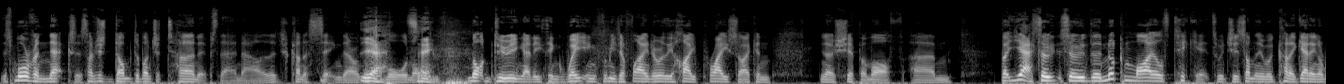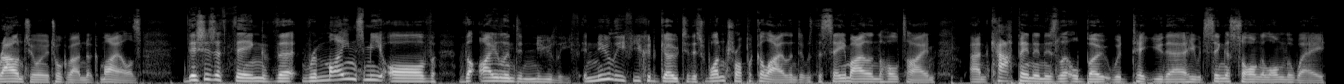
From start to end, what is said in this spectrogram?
it's more of a nexus. I've just dumped a bunch of turnips there now. They're just kind of sitting there on the Yeah, floor, not, not doing anything, waiting for me to find a really high price so I can, you know, ship them off. Um, but yeah, so so the Nook Miles tickets, which is something we're kind of getting around to when we talk about Nook Miles, this is a thing that reminds me of the island in New Leaf. In New Leaf, you could go to this one tropical island. It was the same island the whole time, and Kapp'n in his little boat would take you there. He would sing a song along the way,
